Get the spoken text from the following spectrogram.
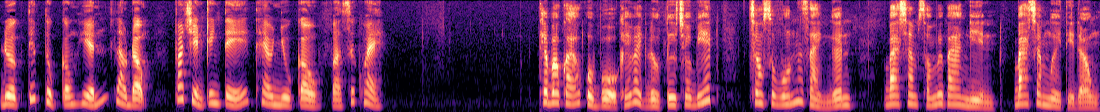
được tiếp tục công hiến, lao động, phát triển kinh tế theo nhu cầu và sức khỏe. Theo báo cáo của Bộ Kế hoạch Đầu tư cho biết, trong số vốn giải ngân 363.310 tỷ đồng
